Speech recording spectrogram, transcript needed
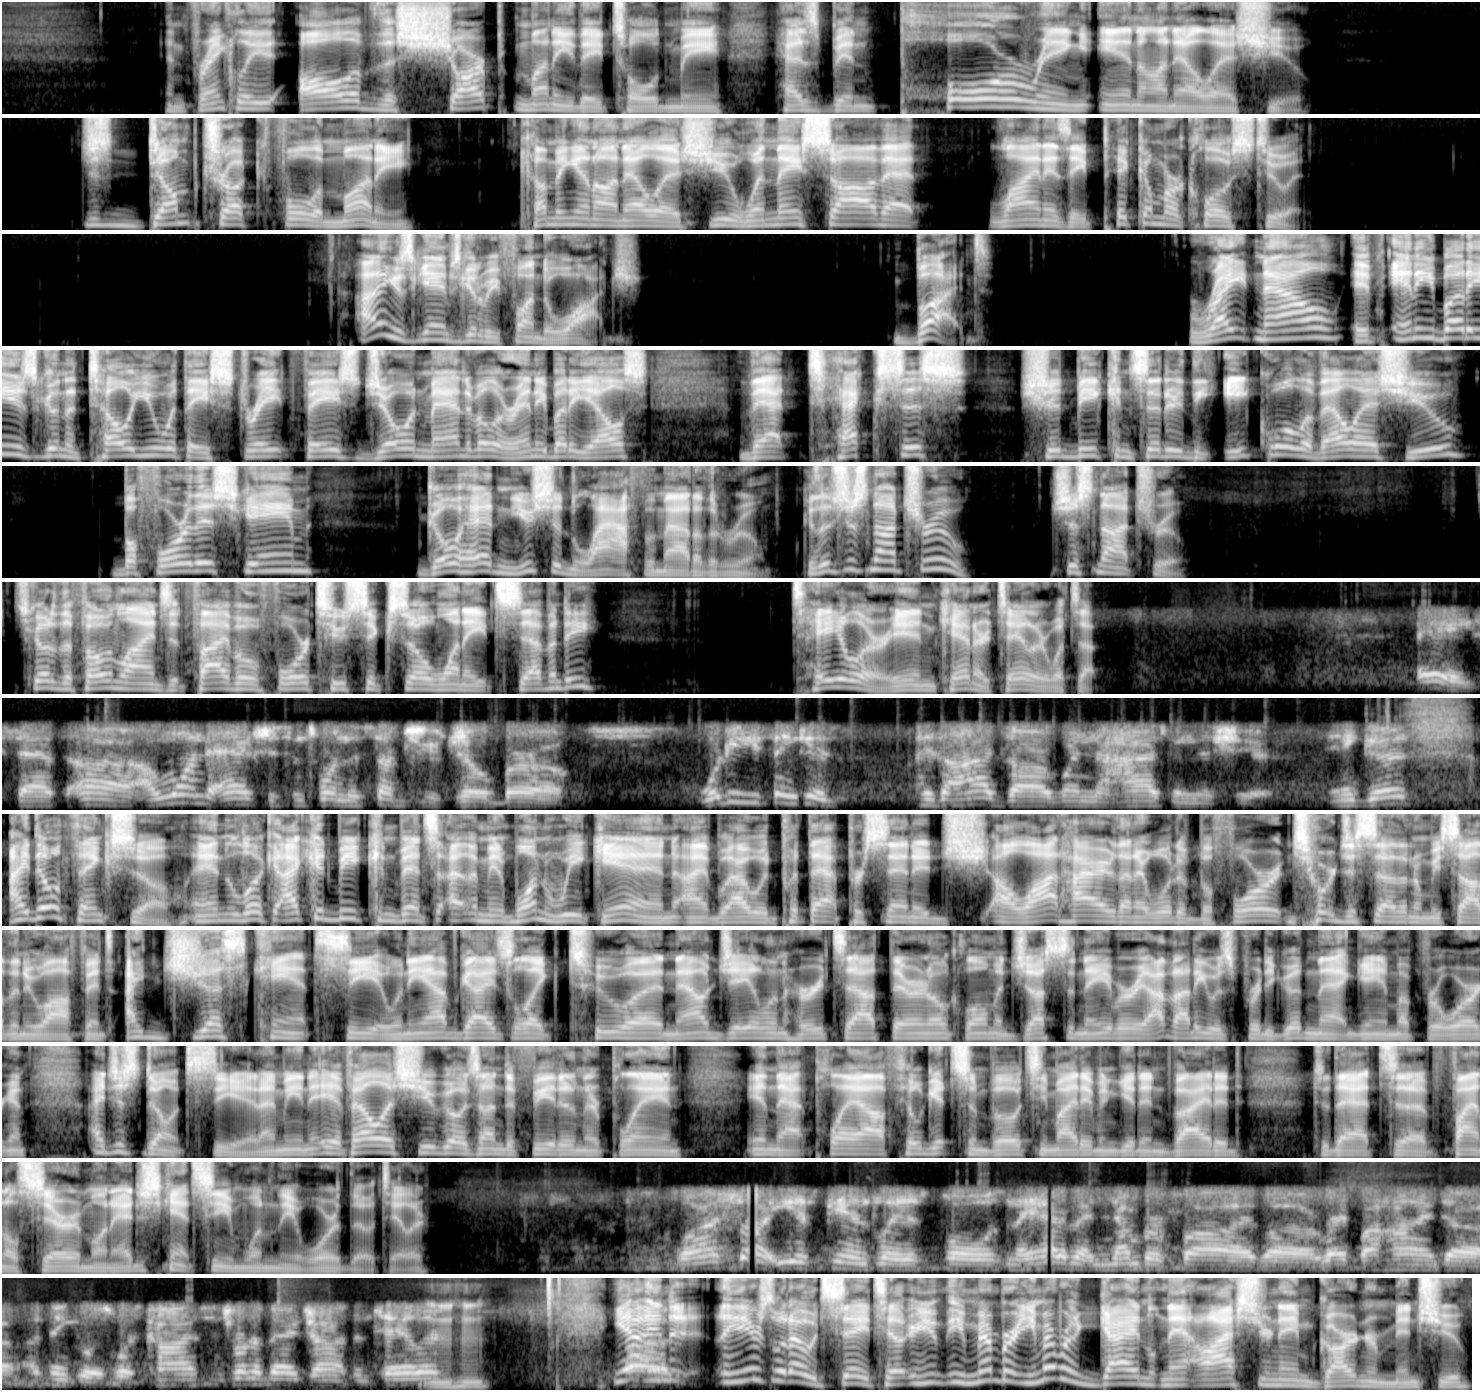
And frankly, all of the sharp money they told me has been pouring in on LSU. Just dump truck full of money coming in on LSU when they saw that line as a pick 'em or close to it. I think this game's going to be fun to watch. But right now, if anybody is going to tell you with a straight face, Joe and Mandeville or anybody else, that Texas should be considered the equal of LSU before this game, go ahead and you should laugh them out of the room because it's just not true. It's just not true. Let's go to the phone lines at 504 260 1870. Taylor in Kenner. Taylor, what's up? Hey, Seth. Uh, I wanted to ask you, since we're on the subject of Joe Burrow, what do you think his his odds are winning the Heisman this year? Any good? I don't think so. And look, I could be convinced. I mean, one weekend, I, I, would put that percentage a lot higher than I would have before Georgia Southern when we saw the new offense. I just can't see it. When you have guys like Tua and now Jalen Hurts out there in Oklahoma, Justin Herbert, I thought he was pretty good in that game up for Oregon. I just don't see it. I mean, if LSU goes undefeated and they're playing in that playoff, he'll get some votes. He might even get invited to that uh, final ceremony. I just can't see him winning the award, though, Taylor. Well, I saw ESPN's latest polls, and they had him at number five, uh, right behind, uh, I think it was Wisconsin's running back, Jonathan Taylor. Mm-hmm. Yeah, uh, and here's what I would say, Taylor. You remember, you remember a guy last year named Gardner Minshew?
